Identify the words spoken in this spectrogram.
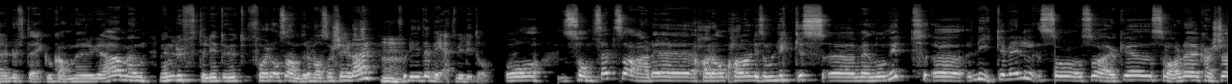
det lufte-ekkokammer-greia, men, men lufte litt ut for oss andre hva som skjer der, Mm. fordi det vet vi litt om. Og sånn sett så er det, har, han, har han liksom lykkes uh, med noe nytt. Uh, likevel så, så er jo ikke svaret kanskje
